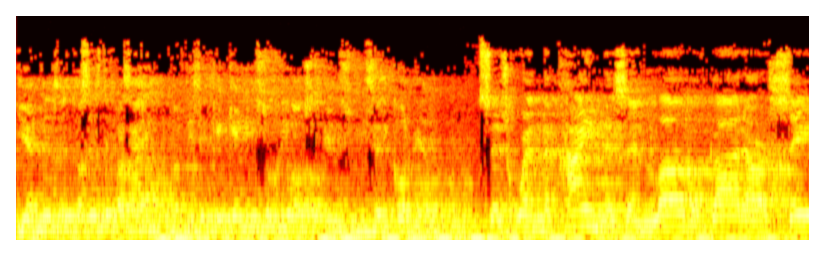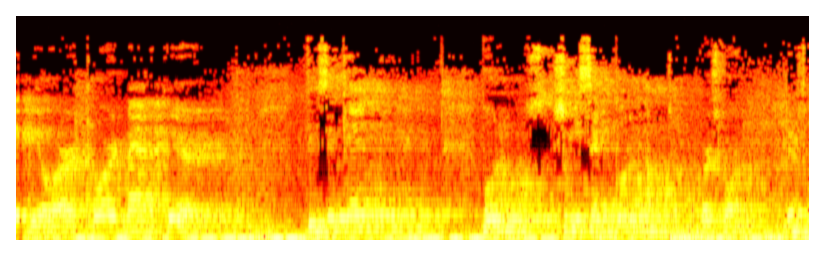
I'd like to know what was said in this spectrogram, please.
Y entonces, entonces este pasaje nos dice que qué hizo Dios en su misericordia. It says, When the kindness and love of God our Savior toward man appeared. Dice que por su misericordia, Verse 4. verso,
